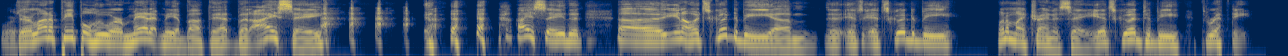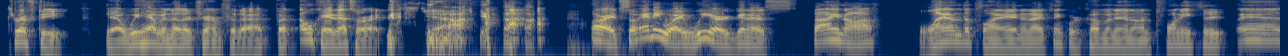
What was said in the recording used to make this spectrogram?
We're there are a lot of people who are mad at me about that, but I say I say that uh, you know it's good to be um, it's it's good to be. What am I trying to say? It's good to be thrifty. Thrifty. Yeah, we have another term for that, but okay, that's all right. yeah. yeah. all right. So anyway, we are gonna sign off, land the plane, and I think we're coming in on twenty three. Eh,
